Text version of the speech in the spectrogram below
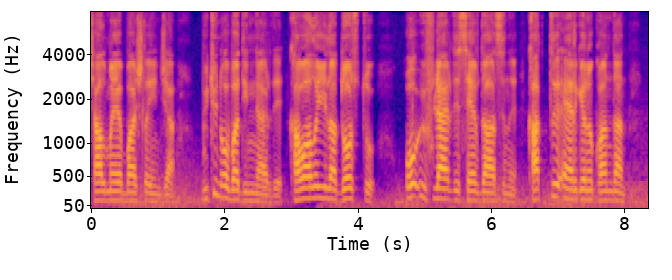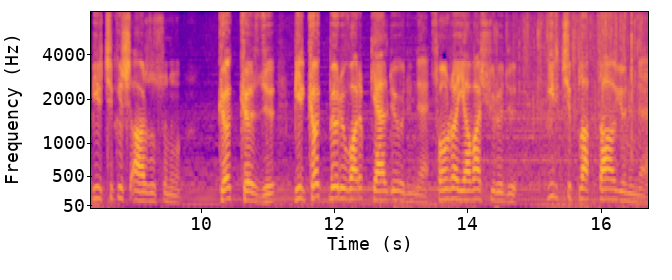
Çalmaya başlayınca bütün oba dinlerdi. Kavalıyla dostu. O üflerdi sevdasını. Kattı Ergenekon'dan bir çıkış arzusunu. Gök közlü bir kök börü varıp geldi önüne. Sonra yavaş yürüdü bir çıplak dağ yönüne.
